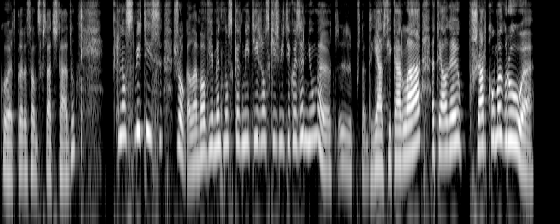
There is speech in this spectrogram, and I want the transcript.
com a declaração do Secretário de Estado, que não se demitisse. João Galamba, obviamente, não se quer demitir, não se quis demitir coisa nenhuma. Portanto, ia de ficar lá até alguém puxar com uma grua.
